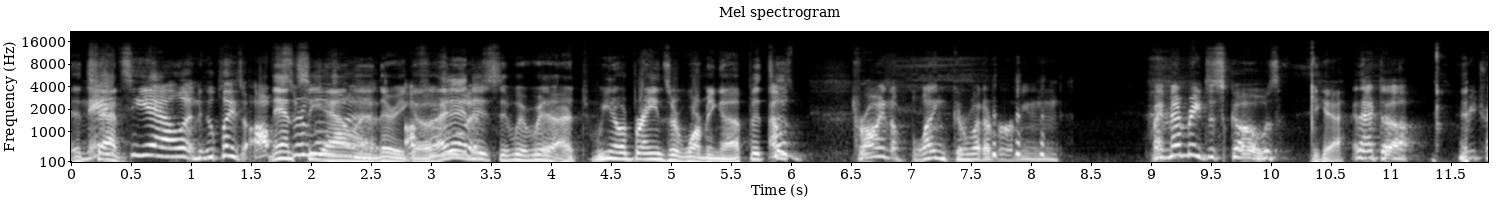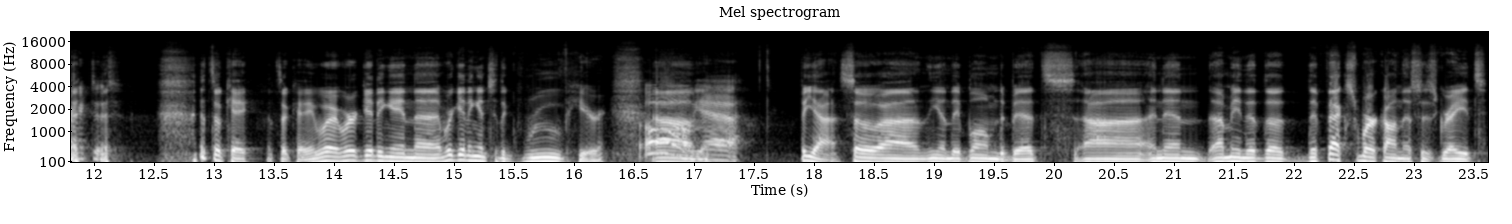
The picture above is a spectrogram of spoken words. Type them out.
it. it's sad. Nancy Allen, who plays Officer Nancy Lewis. Allen. There you go. And it's, we're, we're, our, you know, our brains are warming up. It's I was drawing a blank or whatever. I mean, my memory just goes, yeah. and I have to retract it. It's okay. It's okay. We're, we're getting in. Uh, we're getting into the groove here. Oh Um, yeah. But yeah, so uh, you know they blow him to bits, uh, and then I mean the, the the effects work on this is great,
